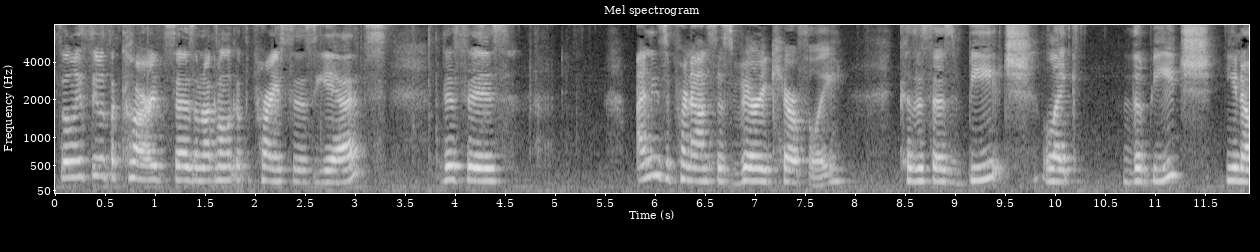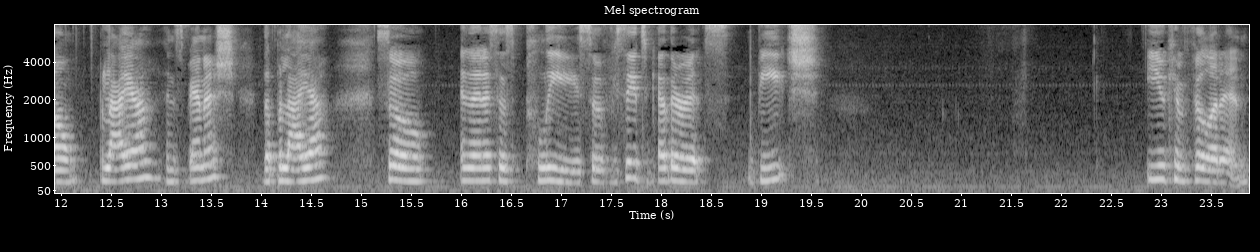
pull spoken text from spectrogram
so let me see what the card says. I'm not going to look at the prices yet. This is, I need to pronounce this very carefully because it says beach, like the beach, you know, playa in Spanish, the playa. So, and then it says please. So if you say it together, it's beach, you can fill it in.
